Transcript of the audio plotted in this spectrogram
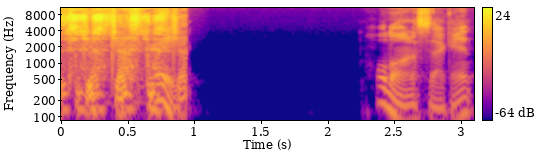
It's just Justin. Wait. Hold on a second.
